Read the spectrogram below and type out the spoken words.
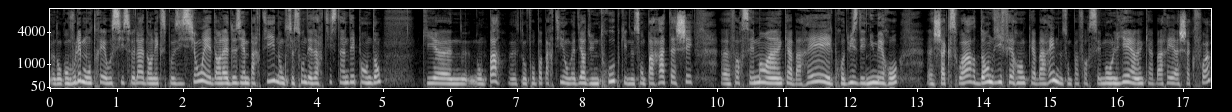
Donc on voulait montrer aussi cela dans l'exposition et dans la deuxième partie. Donc ce sont des artistes indépendants qui euh, n'ont pas, euh, ne font pas partie, on va dire, d'une troupe, qui ne sont pas rattachés euh, forcément à un cabaret. Et ils produisent des numéros chaque soir dans différents cabarets, ils ne sont pas forcément liés à un cabaret à chaque fois.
